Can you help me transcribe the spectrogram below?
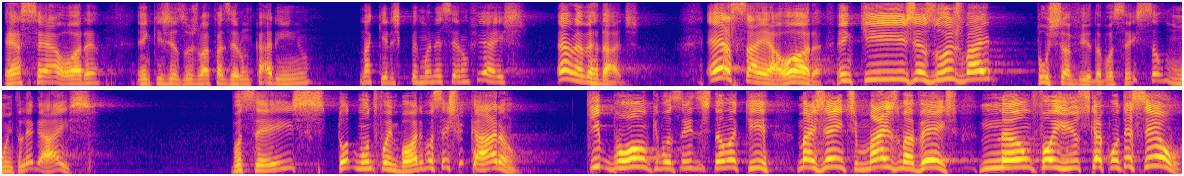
essa é a hora em que Jesus vai fazer um carinho naqueles que permaneceram fiéis. É ou não é verdade? Essa é a hora em que Jesus vai, puxa vida, vocês são muito legais. Vocês, todo mundo foi embora e vocês ficaram. Que bom que vocês estão aqui. Mas, gente, mais uma vez, não foi isso que aconteceu.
